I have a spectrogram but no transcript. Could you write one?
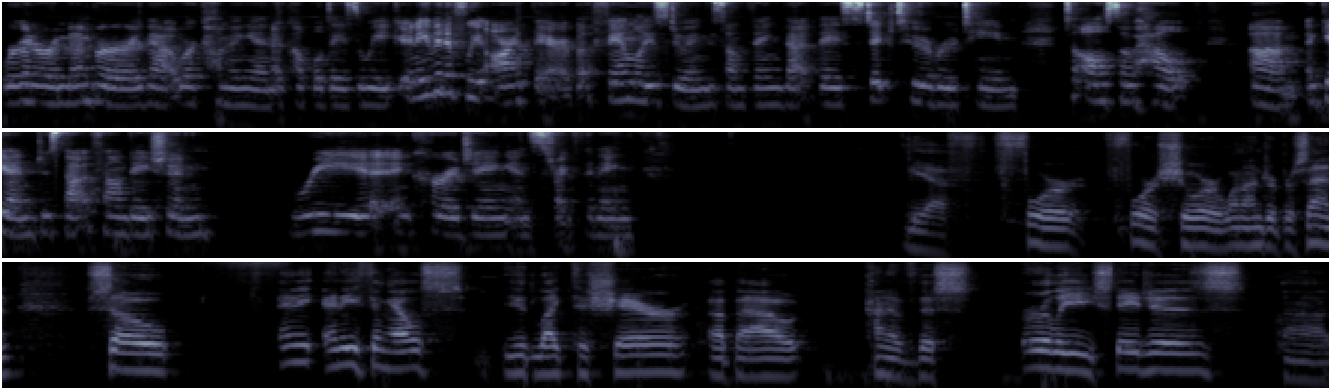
we're going to remember that we're coming in a couple days a week. And even if we aren't there, but families doing something that they stick to a routine to also help, um, again, just that foundation re encouraging and strengthening. Yeah, for for sure, 100%. So any anything else you'd like to share about kind of this early stages uh,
